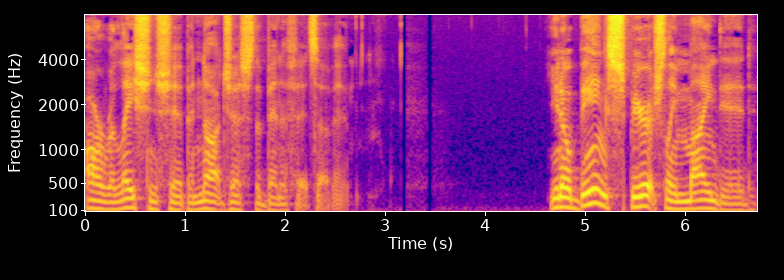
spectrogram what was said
our relationship and not just the benefits of it. You know, being spiritually minded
